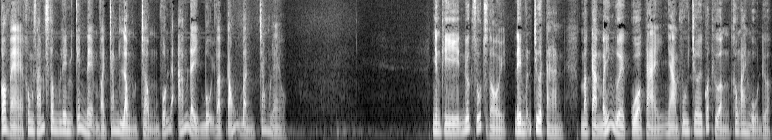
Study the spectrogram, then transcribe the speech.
Có vẻ không dám xông lên những cái nệm và chăn lồng chồng vốn đã ám đầy bụi và cáu bẩn trong lèo. Nhưng khi nước rút rồi, đêm vẫn chưa tàn, mà cả mấy người của cải nhà vui chơi có thưởng không ai ngủ được,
